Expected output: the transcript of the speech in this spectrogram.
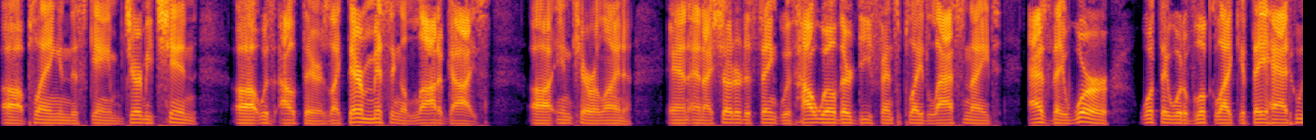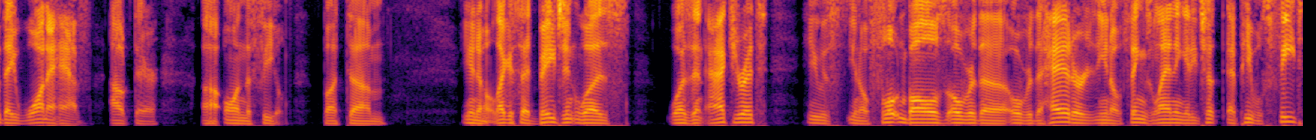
uh, playing in this game, Jeremy Chinn uh, was out there. It's like they're missing a lot of guys uh, in Carolina. And, and I shudder to think with how well their defense played last night as they were, what they would have looked like if they had who they want to have out there uh, on the field. But, um, you know, like I said, Bagent was was inaccurate. He was, you know, floating balls over the over the head, or you know, things landing at each at people's feet,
